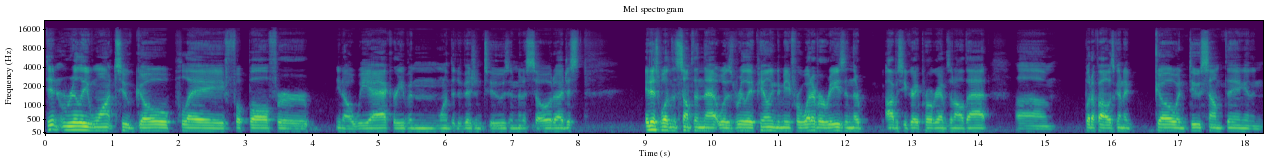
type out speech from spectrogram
didn't really want to go play football for you know WIAC or even one of the Division twos in Minnesota. I just it just wasn't something that was really appealing to me for whatever reason. They're obviously great programs and all that, um, but if I was going to go and do something and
